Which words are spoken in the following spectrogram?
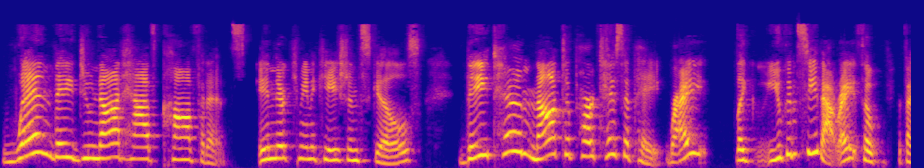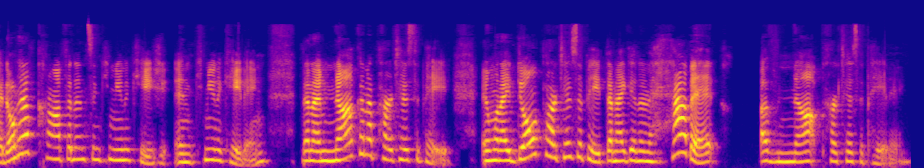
when they do not have confidence in their communication skills, they tend not to participate, right? Like you can see that right so if i don't have confidence in communication in communicating then i'm not going to participate and when i don't participate then i get in a habit of not participating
